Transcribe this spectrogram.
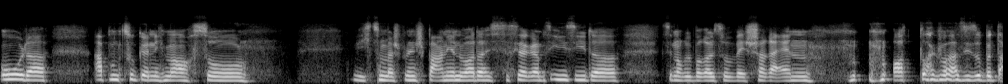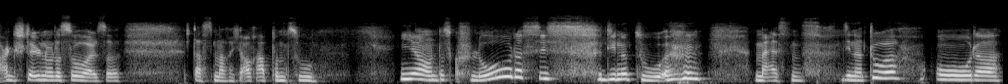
Oder ab und zu gönne ich mir auch so, wie ich zum Beispiel in Spanien war, da ist das ja ganz easy, da sind auch überall so Wäschereien, Outdoor quasi, so Bedankstellen oder so. Also das mache ich auch ab und zu. Ja, und das Klo, das ist die Natur. Meistens die Natur. Oder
